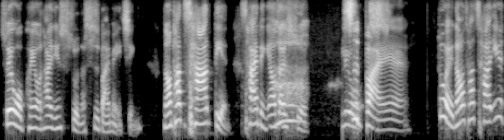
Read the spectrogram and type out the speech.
所以我朋友他已经损了四百美金，然后他差点差一点要再损。哦四百哎，对，然后他差，因为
